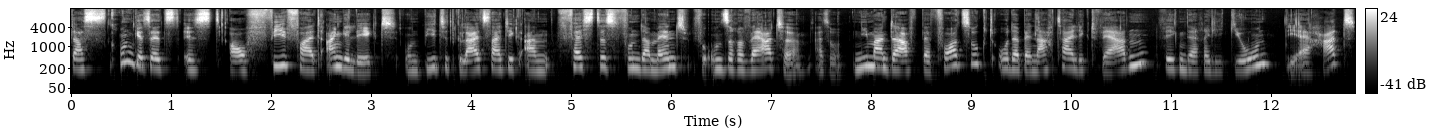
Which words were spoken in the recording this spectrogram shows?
Das Grundgesetz ist auf Vielfalt angelegt und bietet gleichzeitig ein festes Fundament für unsere Werte. Also niemand darf bevorzugt oder benachteiligt werden wegen der Religion, die er hat,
